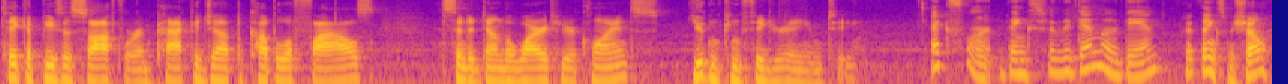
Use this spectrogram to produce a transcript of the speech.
take a piece of software and package up a couple of files, send it down the wire to your clients, you can configure AMT. Excellent. Thanks for the demo, Dan. Right, thanks, Michele.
